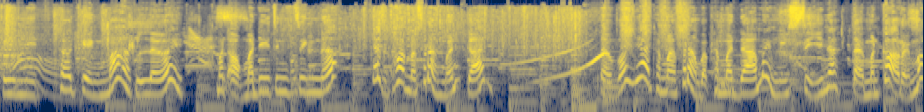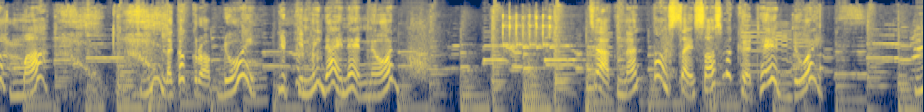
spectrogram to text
ปีนิดเธอเก่งมากเลย มันออกมาดีจริง ๆ นะย่าจะทอดมันฝรั่งเหมือนกัน แต่ว่าย่าทำมันฝรั่งแบบธรรมดาไม่มีสีนะ แต่มันก็อร่อยมากมาแล้วก็กรอบด้วย หยุดกินไม่ได้แน่นอน จากนั้นต้องใส่ซอสมะเขือเทศด้วย อื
